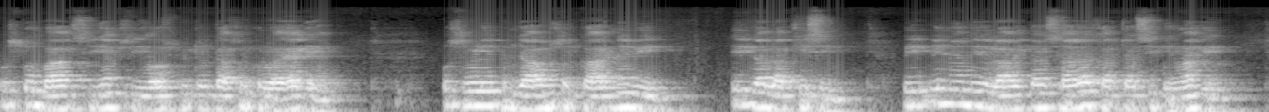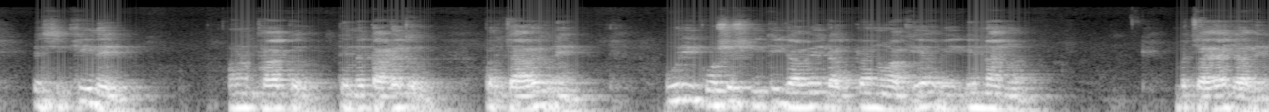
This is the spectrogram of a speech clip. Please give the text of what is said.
ਉਸ ਤੋਂ ਬਾਅਦ ਸੀਐਮਸੀ ਹਸਪੀਟਲ ਦਾਖਲ ਕਰਵਾਇਆ ਗਿਆ। ਉਸ ਵੇਲੇ ਪੰਜਾਬ ਸਰਕਾਰ ਨੇ ਵੀ ਇਹ ਗੱਲ ਆਖੀ ਸੀ ਵੀ ਇਹਨਾਂ ਦੇ ਇਲਾਜ ਦਾ ਸਾਰਾ ਖਰਚਾ ਅਸੀਂ ਦੇਵਾਂਗੇ। ਇਹ ਸਿੱਖੀ ਦੇ ਹੁਣ ਤੱਕ ਤੇ ਨਤਾੜਕ ਪ੍ਰਚਾਰਕ ਨੇ ਪੂਰੀ ਕੋਸ਼ਿਸ਼ ਕੀਤੀ ਜਾਵੇ, ਡਾਕਟਰਾਂ ਨੂੰ ਆਖਿਆ ਵੀ ਇਹਨਾਂ ਨੂੰ ਬਚਾਇਆ ਜਾਵੇ।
